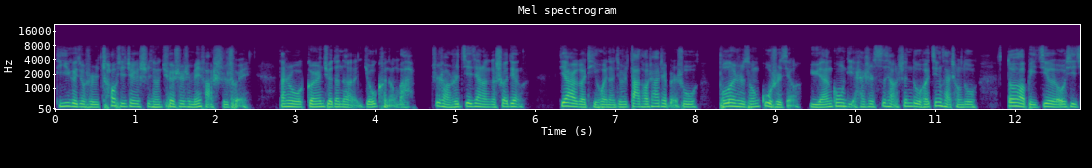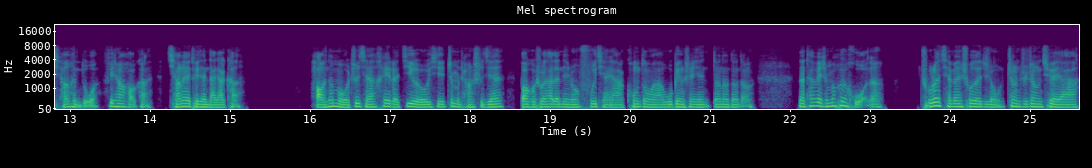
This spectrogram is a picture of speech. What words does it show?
第一个就是抄袭这个事情确实是没法实锤，但是我个人觉得呢，有可能吧，至少是借鉴了个设定。第二个体会呢，就是《大逃杀》这本书，不论是从故事性、语言功底，还是思想深度和精彩程度，都要比《饥饿游戏》强很多，非常好看，强烈推荐大家看。好，那么我之前黑了《饥饿游戏》这么长时间，包括说它的内容肤浅呀、空洞啊、无病呻吟等等等等，那它为什么会火呢？除了前面说的这种政治正确呀，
